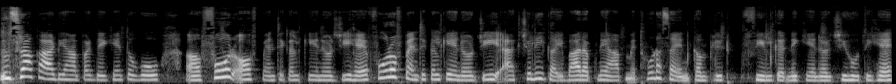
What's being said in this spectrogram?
दूसरा कार्ड यहाँ पर देखें तो वो फोर ऑफ़ पेंटिकल की एनर्जी है. फोर ऑफ़ पेंटिकल की एनर्जी एक्चुअली कई बार अपने आप में थोड़ा सा इनकम्प्लीट फील करने की एनर्जी होती है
